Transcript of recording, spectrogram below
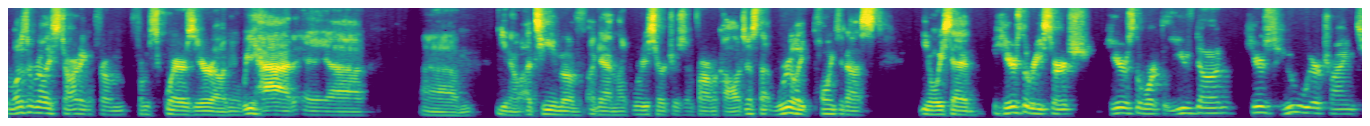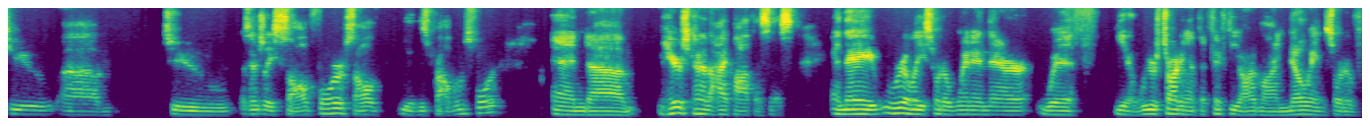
wasn't really starting from from square zero. I mean, we had a, uh, um, you know, a team of again like researchers and pharmacologists that really pointed us. You know, we said, here's the research, here's the work that you've done, here's who we're trying to um, to essentially solve for, solve you know, these problems for, and um, here's kind of the hypothesis. And they really sort of went in there with, you know, we were starting at the 50 yard line, knowing sort of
